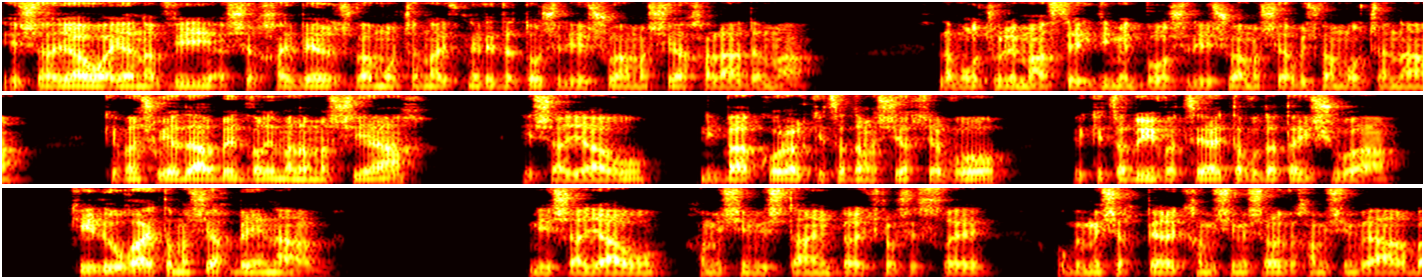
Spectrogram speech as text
ישעיהו היה נביא אשר חי בערך 700 שנה לפני לידתו של ישוע המשיח על האדמה. למרות שהוא למעשה הקדים את בואו של ישוע המשיח ב-700 שנה, כיוון שהוא ידע הרבה דברים על המשיח, ישעיהו ניבא הכל על כיצד המשיח יבוא וכיצד הוא יבצע את עבודת הישועה, כאילו הוא ראה את המשיח בעיניו. מישעיהו 52 פרק 13 ובמשך פרק 53 ו-54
